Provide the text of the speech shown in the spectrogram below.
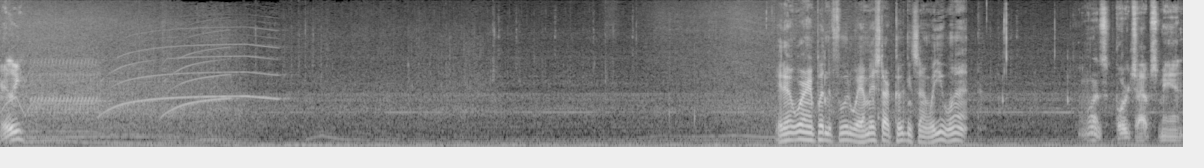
Really? Hey, don't worry, I'm putting the food away. I'm gonna start cooking something. What do you want? I want some pork chops, man.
